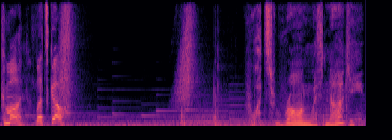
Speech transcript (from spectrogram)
Come on, let's go. What's wrong with Nagi?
